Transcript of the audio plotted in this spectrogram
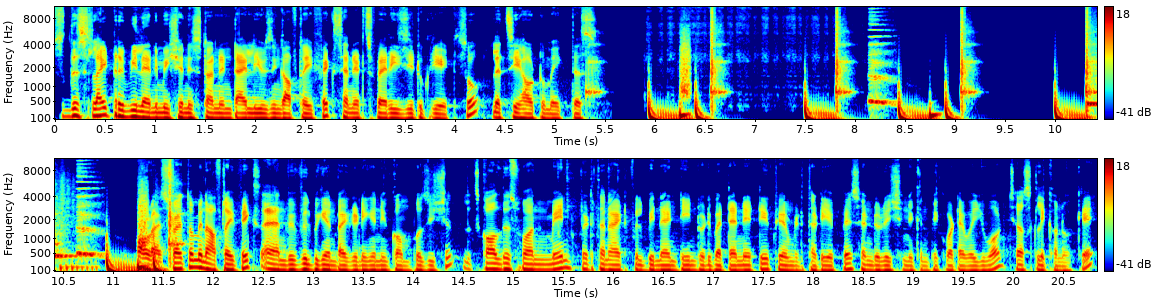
So this light reveal animation is done entirely using After Effects and it's very easy to create. So let's see how to make this. Alright, so I'm in After Effects and we will begin by creating a new composition. Let's call this one main. Width and height will be 1920 by 1080, 330 fps and duration you can pick whatever you want. Just click on OK.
